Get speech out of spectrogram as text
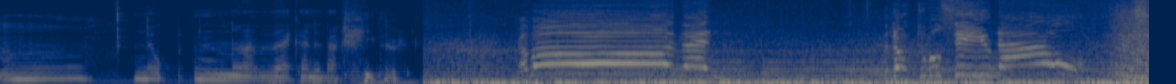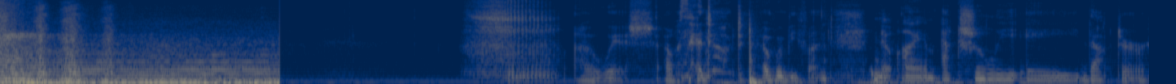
Mm, nope, not that kind of doctor either. Come on, then! The doctor will see you now! Wish I was that doctor. That would be fun. No, I am actually a doctor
